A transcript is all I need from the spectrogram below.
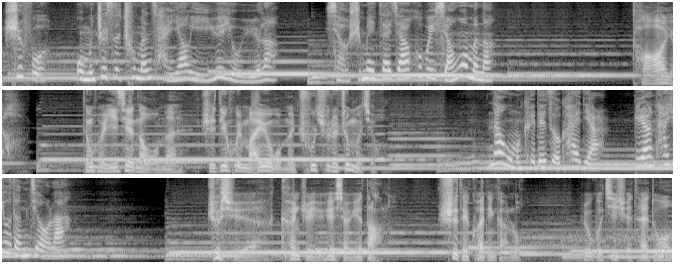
师傅，我们这次出门采药已一月有余了，小师妹在家会不会想我们呢？她呀，等会儿一见到我们，指定会埋怨我们出去了这么久。那我们可得走快点儿，别让她又等久了。这雪看着也越下越大了，是得快点赶路。如果积雪太多，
